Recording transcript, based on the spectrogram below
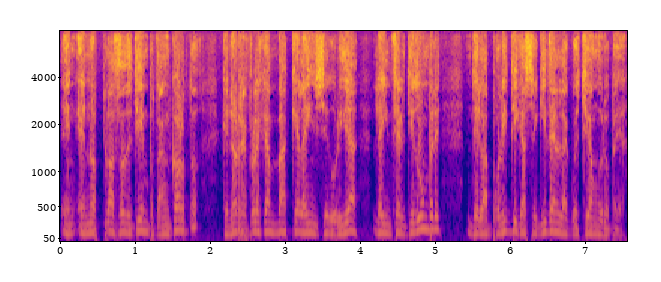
en, en unos plazos de tiempo tan cortos que no reflejan más que la inseguridad, la incertidumbre de la política seguida en la cuestión europea.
